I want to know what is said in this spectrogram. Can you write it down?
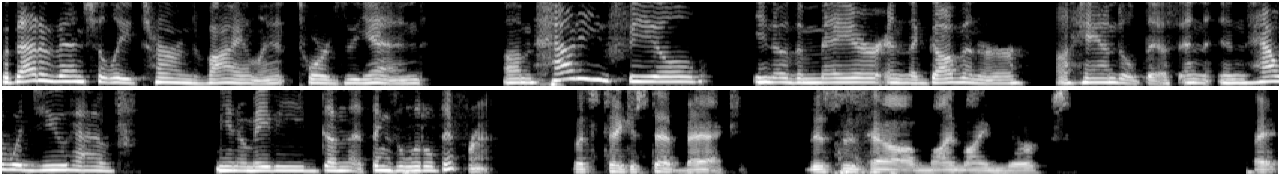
but that eventually turned violent towards the end. Um, how do you feel you know the mayor and the governor uh, handled this? And and how would you have you know maybe done that things a little different? Let's take a step back. This is how my mind works. I,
